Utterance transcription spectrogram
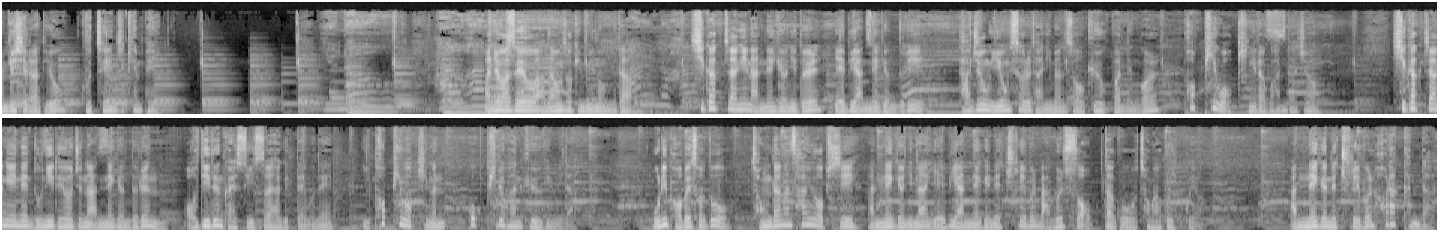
MBC 라디오 good change 캠페인 You know 안녕하세요. 아나운서 김민호입니다. 시각장애인 안내견이 될 예비 안내견들이 다중 이용시설을 다니면서 교육받는 걸 puppy walking이라고 한다죠. 시각장애인의 눈이 되어주는 안내견들은 어디든 갈 수 있어야 하기 때문에 이 puppy walking은 꼭 필요한 교육입니다. 우리 법에서도 정당한 사유 없이 안내견이나 예비 안내견의 출입을 막을 수 없다고 정하고 있고요. 안내견의 출입을 허락한다.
